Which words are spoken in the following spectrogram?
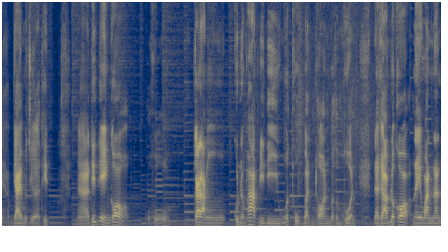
นะครับย้ายมาเจออาทิตย์นะอาทิตย์เองก็โอ้โหกำลังคุณภาพดีๆก็ถูกบั่นทอนพอสมควรนะครับ แล้วก็ในวันนั้น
